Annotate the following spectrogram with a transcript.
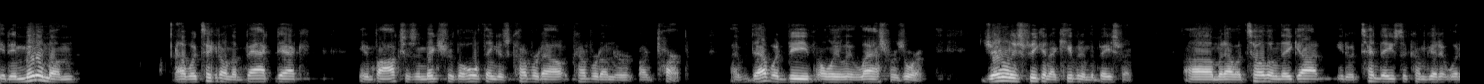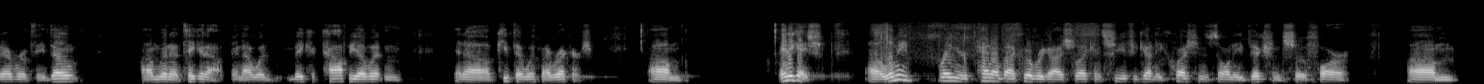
at a minimum, I would take it on the back deck in boxes and make sure the whole thing is covered out, covered under a tarp. I, that would be only the last resort. Generally speaking, I keep it in the basement. Um, and I would tell them they got, you know, 10 days to come get it, whatever. If they don't, I'm going to take it out. And I would make a copy of it and, and uh, keep that with my records. Um, any case, uh, let me bring your panel back over, guys, so I can see if you got any questions on eviction so far. Um,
